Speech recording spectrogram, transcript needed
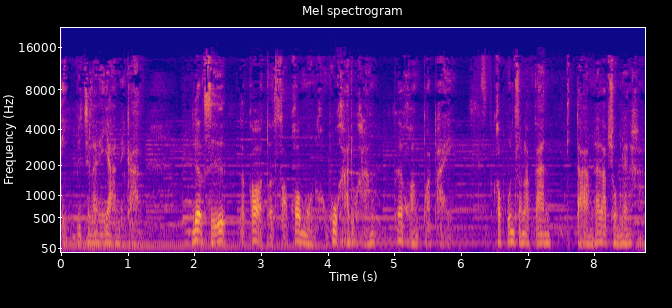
ติวิจารณญาณในการ เลือกซื้อแล้วก็ตรวจสอบข้อมูลของผู้ค้าทุกครั้ง เพื่อความปลอดภัย ขอบคุณสำหรับการติดตามและรับชมด้วยนะครับ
